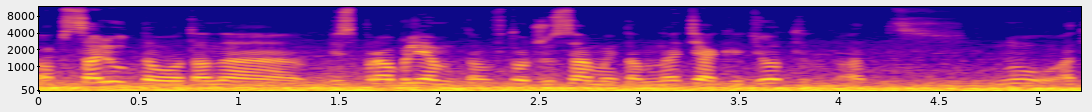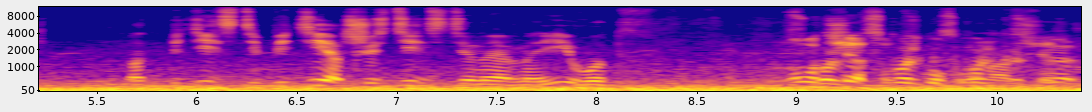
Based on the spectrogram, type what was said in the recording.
абсолютно вот она без проблем там в тот же самый там натяг идет от, ну, от, от 55, от 60, наверное, и вот Ну, вот сейчас вот сколько у нас сейчас?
